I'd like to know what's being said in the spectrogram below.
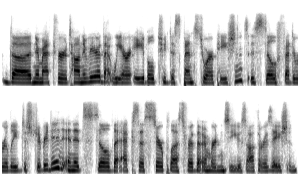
The nirmatrelvir that we are able to dispense to our patients is still federally distributed and it's still the excess surplus for the emergency use authorization.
